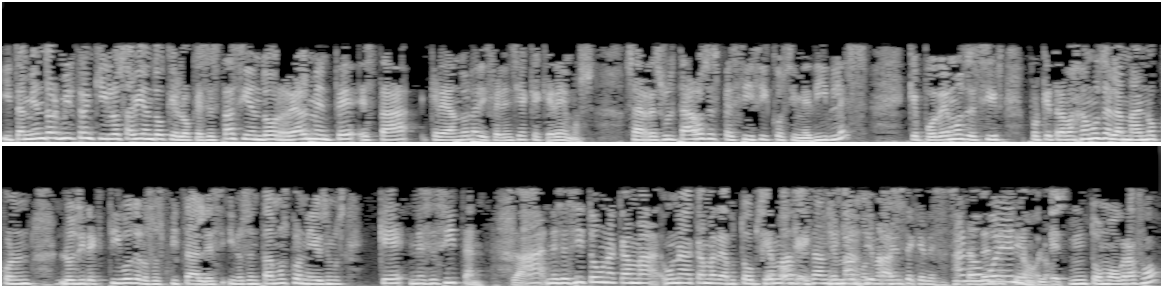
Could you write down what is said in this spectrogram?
Y también dormir tranquilos sabiendo que lo que se está haciendo realmente está creando la diferencia que queremos. O sea, resultados específicos y medibles que podemos decir, porque trabajamos de la mano con los directivos de los hospitales y nos sentamos con ellos y decimos, ¿qué necesitan? Ah, necesito una cama, una cama de autopsia. ¿Qué más Ok, les han ¿qué dicho vamos, últimamente que necesitan? Ah, no, Denme bueno, ejemplos. eh, un tomógrafo.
